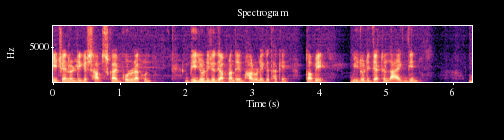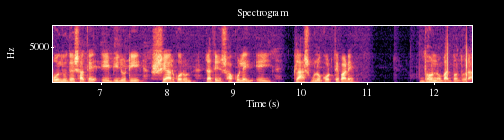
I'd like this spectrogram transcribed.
এই চ্যানেলটিকে সাবস্ক্রাইব করে রাখুন। ভিডিওটি যদি আপনাদের ভালো লেগে থাকে, তবে ভিডিওটিতে একটা লাইক দিন। বন্ধুদের সাথে এই ভিডিওটি শেয়ার করুন, যাতে সকলেই এই ক্লাসগুলো করতে পারে। ধন্যবাদ বন্ধুরা।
